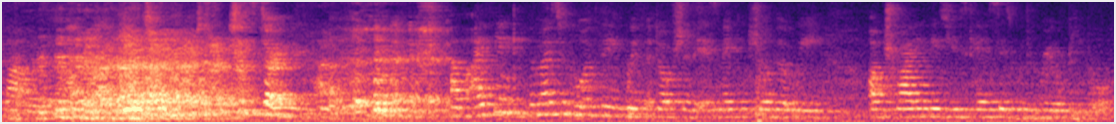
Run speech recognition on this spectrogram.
flowers. just, just don't Um, I think the most important thing with adoption is making sure that we are trialing these use cases with real people.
